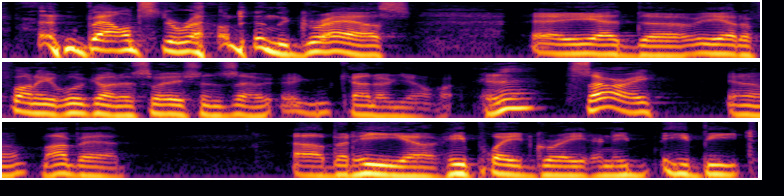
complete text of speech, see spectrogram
and bounced around in the grass. Uh, he had uh, he had a funny look on his face and so kind of you know, eh? sorry, you know, my bad. Uh, but he uh, he played great and he he beat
